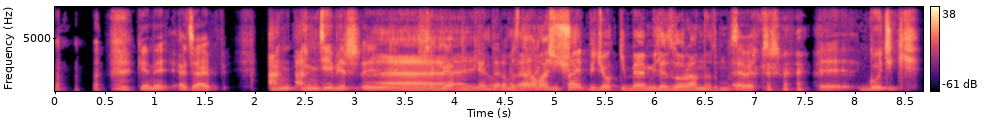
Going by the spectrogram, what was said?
gene acayip in- ince bir e, şaka yaptık kendi aramızda ama şu bir joke gibi ben bile zor anladım bu Evet. e, Gocik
